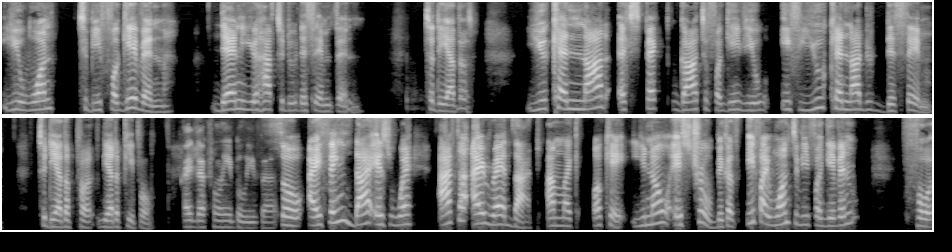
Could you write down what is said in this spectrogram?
you want to be forgiven then you have to do the same thing to the other. You cannot expect God to forgive you if you cannot do the same to the other the other people. I definitely believe that. So I think that is where after I read that, I'm like, okay, you know, it's true because if I want to be forgiven for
